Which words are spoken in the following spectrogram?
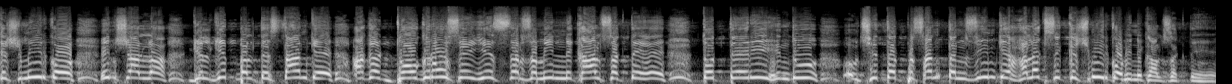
کشمیر کو، انشاءاللہ گلگت بلتستان کے اگر ڈوگروں سے یہ سرزمین نکال سکتے ہیں تو تیری ہندو شدت پسند تنظیم کے حلق سے کشمیر کو بھی نکال سکتے ہیں۔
